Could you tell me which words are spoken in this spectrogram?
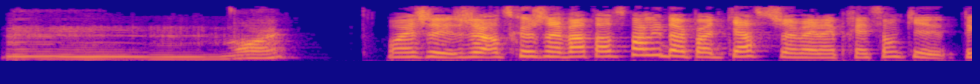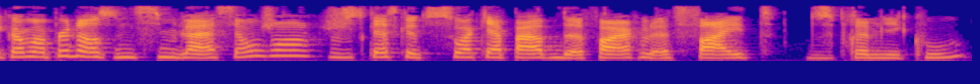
Hmm, ouais. Ouais, en tout cas, j'avais entendu parler d'un podcast, j'avais l'impression que t'es comme un peu dans une simulation, genre, jusqu'à ce que tu sois capable de faire le fight du premier coup.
